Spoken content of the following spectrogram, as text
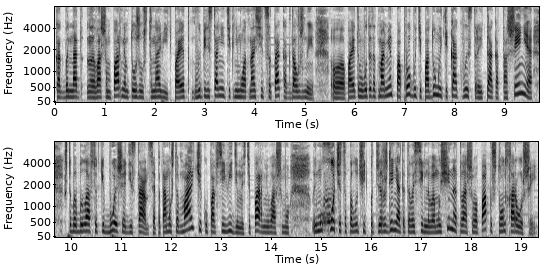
как бы над э, вашим парнем тоже установить, поэтому вы перестанете к нему относиться так, как должны. Э, Поэтому вот этот момент попробуйте, подумайте, как выстроить так отношения, чтобы была все-таки большая дистанция, потому что мальчику, по всей видимости, парню вашему, ему хочется получить подтверждение от этого сильного мужчины, от вашего папы, что он хороший.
